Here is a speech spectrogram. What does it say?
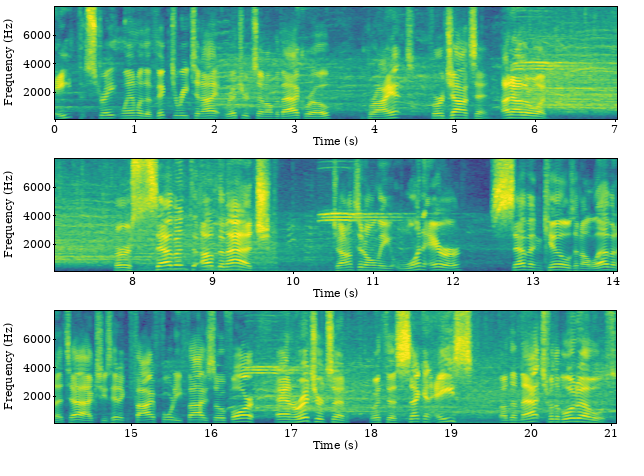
eighth straight win with a victory tonight. Richardson on the back row. Bryant for Johnson. Another one. Her seventh of the match. Johnson only one error, seven kills, and 11 attacks. She's hitting 545 so far. And Richardson with the second ace of the match for the Blue Devils.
